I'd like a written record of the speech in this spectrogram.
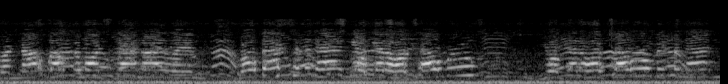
You are not welcome on Staten Island. Go back to Manhattan. You'll get a hotel room. You'll get a hotel room in Manhattan.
